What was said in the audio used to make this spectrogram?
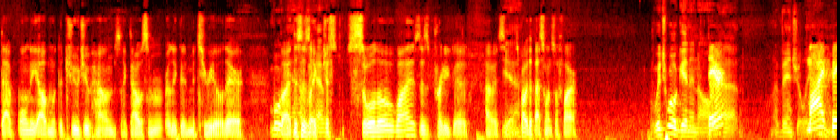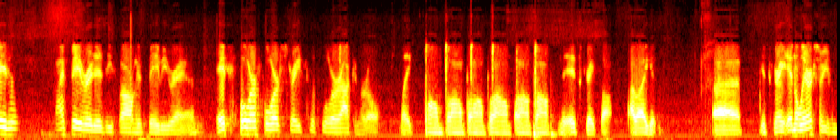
that only album with the Juju Hounds. Like that was some really good material there. Well, but yeah, this is like have- just solo wise is pretty good. I would say Yeah. it's probably the best one so far. which we'll get into all There- that eventually. My favorite, my favorite Izzy song is "Baby Ran." It's four four straight to the floor rock and roll, like boom boom boom boom boom boom. It's a great song. I like it. Uh, it's great, and the lyrics are even.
